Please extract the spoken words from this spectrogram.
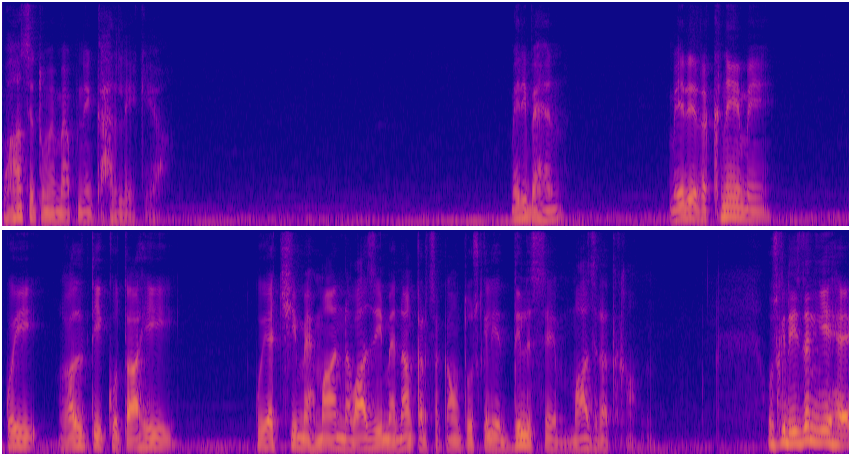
वहाँ से तुम्हें मैं अपने घर ले गया। मेरी बहन, मेरे रखने में कोई गलती, कोताही, कोई अच्छी मेहमान, नवाजी मैं ना कर सका हूँ तो उसके लिए दिल से माजरत खा उसकी रीज़न ये है,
